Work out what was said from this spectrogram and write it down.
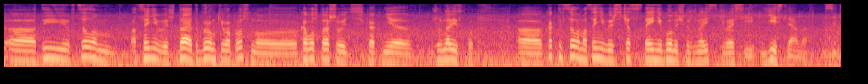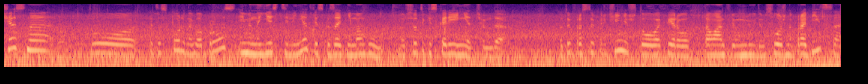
э, ты в целом оцениваешь, да, это громкий вопрос, но кого спрашивать, как не журналистку, э, как ты в целом оцениваешь сейчас состояние гоночной журналистики в России? Есть ли она? Если честно, то это спорный вопрос. Именно есть или нет, я сказать не могу. Но все-таки скорее нет, чем да. По той простой причине, что, во-первых, талантливым людям сложно пробиться.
